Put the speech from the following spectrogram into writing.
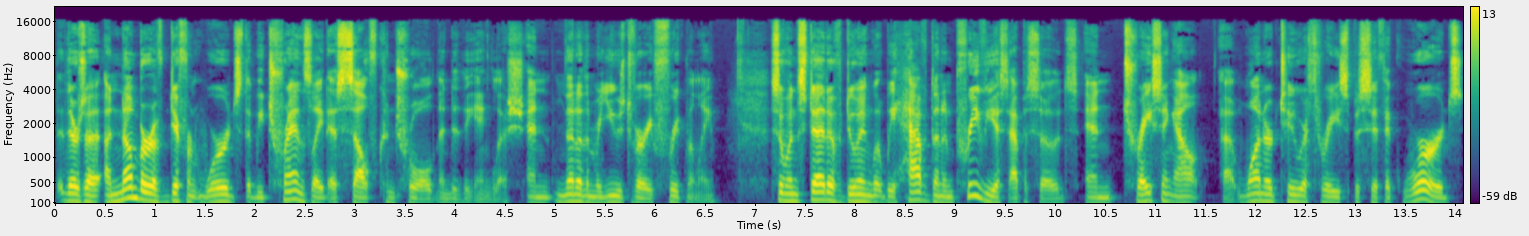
there's a, a number of different words that we translate as self control into the English, and none of them are used very frequently. So instead of doing what we have done in previous episodes and tracing out uh, one or two or three specific words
